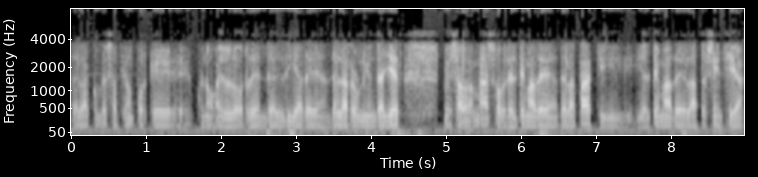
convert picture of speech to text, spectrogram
de la conversación porque, bueno, el orden del día de, la reunión de ayer pensaba más sobre el tema de, la PAC y, el tema de la presencia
